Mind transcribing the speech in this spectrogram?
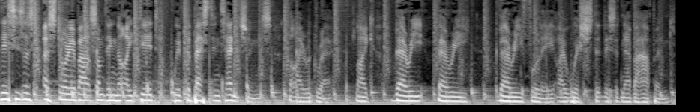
This is a, a story about something that I did with the best intentions that I regret. Like, very, very, very fully. I wish that this had never happened.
